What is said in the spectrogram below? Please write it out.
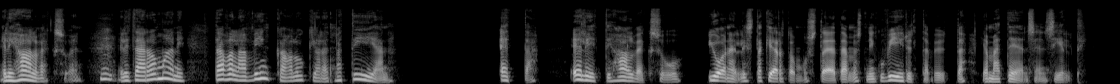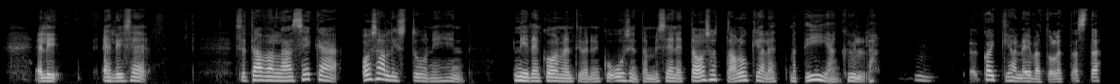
eli halveksuen. Mm. Eli tämä romaani tavallaan vinkkaa lukijalle, että mä tiedän, että eliitti halveksuu juonellista kertomusta ja tämmöistä niin kuin viihdyttävyyttä, ja mä teen sen silti. Eli Eli se, se tavallaan sekä osallistuu niihin, niiden konventioiden niin uusintamiseen, että osoittaa lukijalle, että mä tiedän kyllä. Hmm. Kaikkihan eivät ole tästä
